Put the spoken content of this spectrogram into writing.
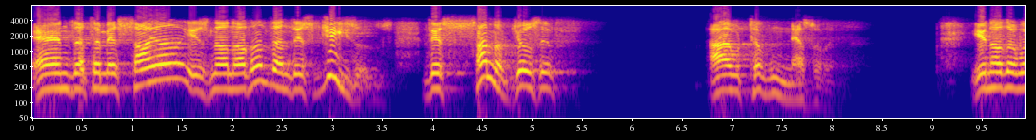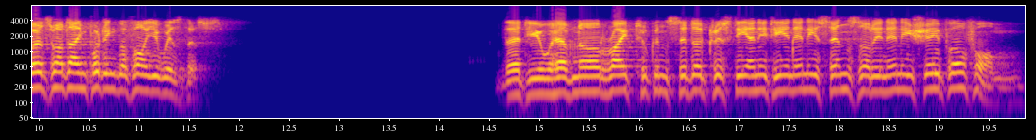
and that the Messiah is none other than this Jesus, this son of Joseph, out of Nazareth. In other words, what I'm putting before you is this that you have no right to consider Christianity in any sense or in any shape or form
